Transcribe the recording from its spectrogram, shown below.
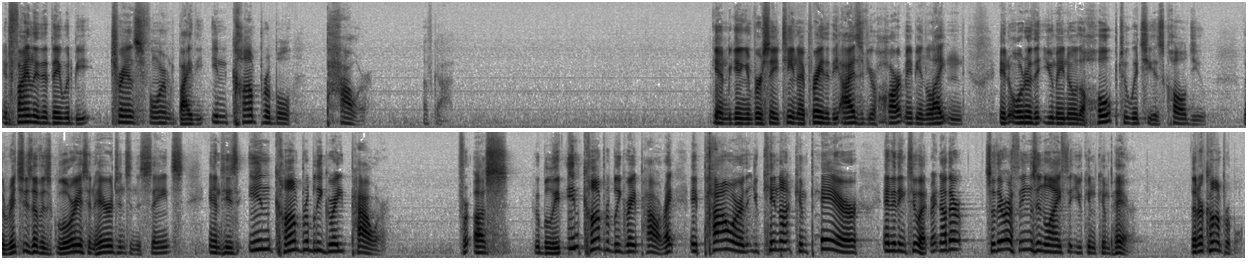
and finally that they would be transformed by the incomparable power of God. Again, beginning in verse 18, I pray that the eyes of your heart may be enlightened in order that you may know the hope to which he has called you, the riches of his glorious inheritance in the saints, and his incomparably great power for us who believe. Incomparably great power, right? A power that you cannot compare anything to it, right? Now, there, so there are things in life that you can compare that are comparable,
